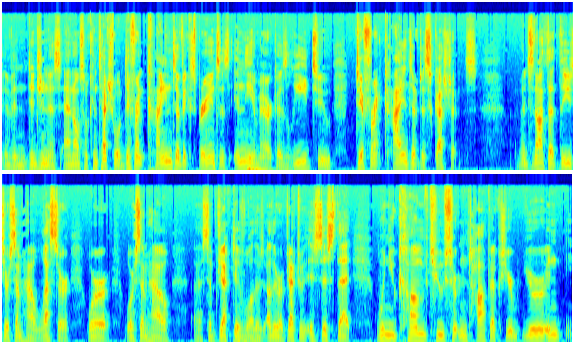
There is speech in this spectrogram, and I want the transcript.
of indigenous and also contextual, different kinds of experiences in the Americas lead to different kinds of discussions. It's not that these are somehow lesser or or somehow uh, subjective while there's other objective. It's just that when you come to certain topics you're you're in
